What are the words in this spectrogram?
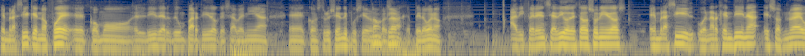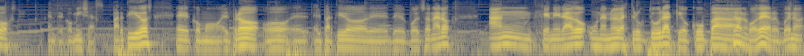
en Brasil, que no fue eh, como el líder de un partido que ya venía eh, construyendo y pusieron un personaje. Pero bueno, a diferencia, digo, de Estados Unidos, en Brasil o en Argentina, esos nuevos, entre comillas, partidos, eh, como el PRO o el, partido de Bolsonaro, han generado una nueva estructura que ocupa poder. Bueno,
